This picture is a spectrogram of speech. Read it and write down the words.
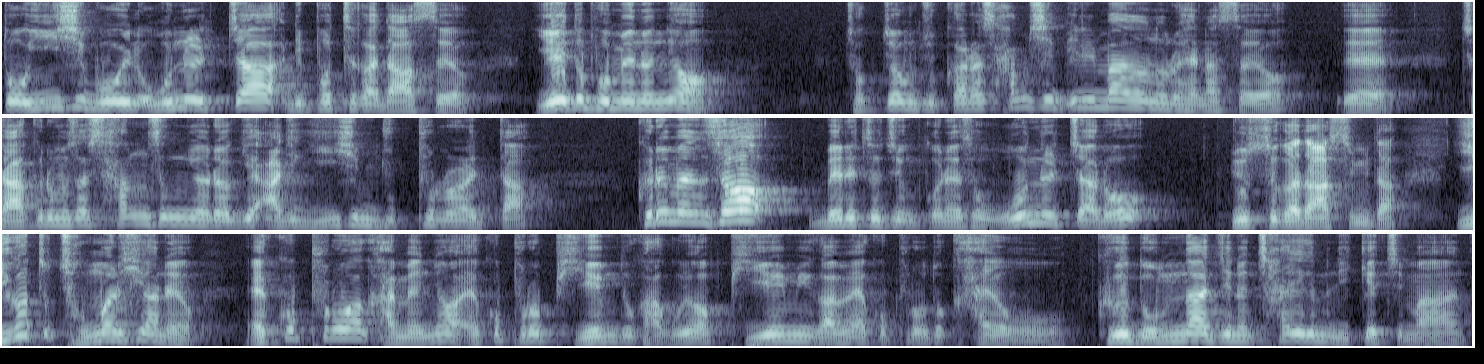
또 25일 오늘자 리포트가 나왔어요. 얘도 보면은요. 적정 주가를 31만 원으로 해 놨어요. 예. 자, 그러면서 상승 여력이 아직 26%나 있다. 그러면서 메리츠 증권에서 오늘자로 뉴스가 나왔습니다. 이것도 정말 희한해요. 에코프로가 가면요. 에코프로 BM도 가고요. BM이 가면 에코프로도 가요. 그 높낮이는 차이는 있겠지만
